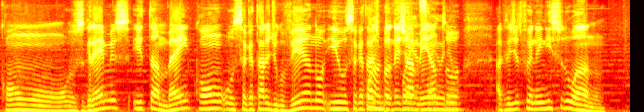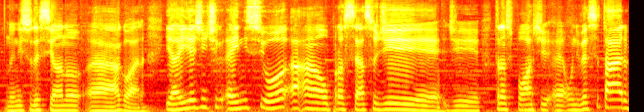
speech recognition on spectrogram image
com os grêmios e também com o secretário de governo e o secretário Quando de planejamento. Acredito que foi no início do ano no início desse ano uh, agora. E aí a gente uh, iniciou o processo de, de transporte uh, universitário.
